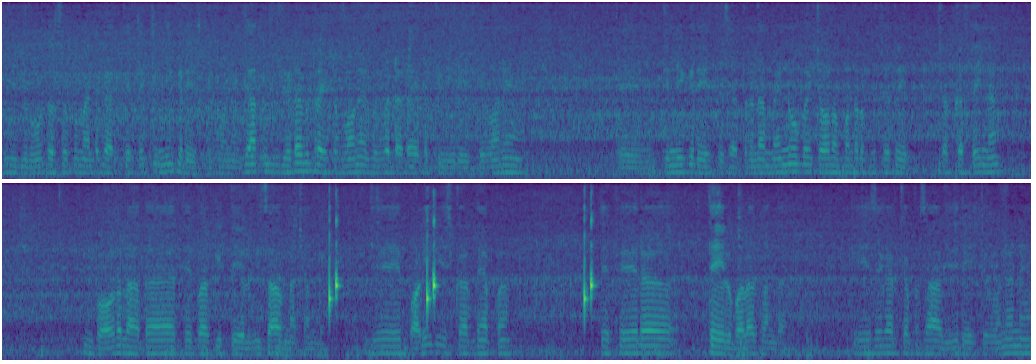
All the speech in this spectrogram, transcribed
ਤੁਸੀਂ ਜਰੂਰ ਦੱਸੋ ਕਮੈਂਟ ਕਰਕੇ ਤੇ ਕਿੰਨੀ ਕੁ ਰੇਸ ਤੇ ਪਾਉਣੀ ਜਾਂ ਤੁਸੀਂ ਜਿਹੜਾ ਵੀ ਟਰੈਕਟਰ ਪਾਉਣੇ ਕੋਈ ਵੱਡਾ ਟਰੈਕਟਰ ਕਿੰਨੀ ਰੇਸ ਤੇ ਪਾਉਣੇ ਆ ਤੇ ਕਿੰਨੀ ਕੁ ਰੇਸ ਤੇ ਸੈੱਟ ਰਹਿੰਦਾ ਮੈਨੂੰ ਬਈ 14 15 ਫੁੱਟ ਦੇ ਚੱਕਰ ਤੇ ਹੀ ਨਾ ਬਹੁਤ ਲੱਗਦਾ ਹੈ ਤੇ ਬਾਕੀ ਤੇਲ ਵੀ ਹਿਸਾਬ ਨਾਲ ਖਾਂਦਾ ਜੇ ਬਾੜੀ ਰੇਸ ਕਰਦੇ ਆਪਾਂ ਤੇ ਫਿਰ ਤੇਲ ਵਾਲਾ ਖਾਂਦਾ। ਤੇ ਇਸੇ ਕਰਕੇ ਆਪਾਂ ਸਾਗ ਦੀ ਰੇਸ ਤੇ ਉਹਨਾਂ ਨੇ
